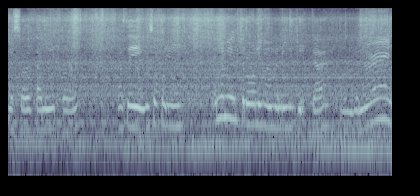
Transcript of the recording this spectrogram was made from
resulta nito. Kasi gusto ko yung, alam mo yung trolley mamalinggi ka. Yung ganun.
